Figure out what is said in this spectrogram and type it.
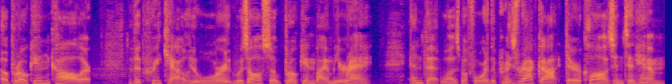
A broken collar. The Precal who wore it was also broken by Mireille. And that was before the Prizrak got their claws into him.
